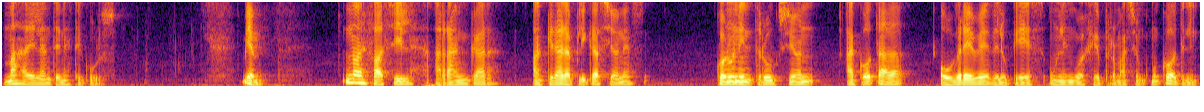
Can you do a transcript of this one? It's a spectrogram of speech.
más adelante en este curso. Bien, no es fácil arrancar a crear aplicaciones con una introducción acotada o breve de lo que es un lenguaje de programación como Kotlin.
